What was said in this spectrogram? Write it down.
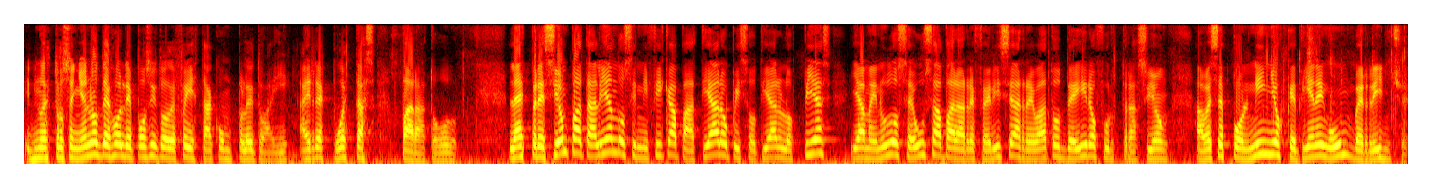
Nuestro Señor nos dejó el depósito de fe y está completo ahí. Hay respuestas para todo. La expresión pataleando significa patear o pisotear los pies y a menudo se usa para referirse a arrebatos de ira o frustración, a veces por niños que tienen un berrinche.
